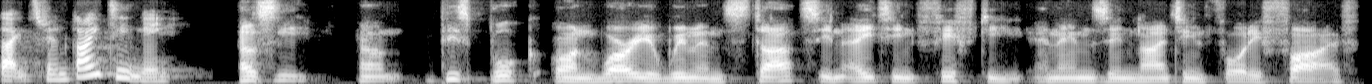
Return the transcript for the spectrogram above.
Thanks for inviting me. Alison, um, this book on warrior women starts in 1850 and ends in 1945.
